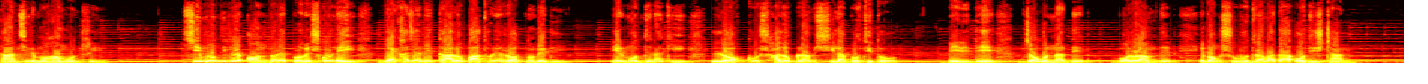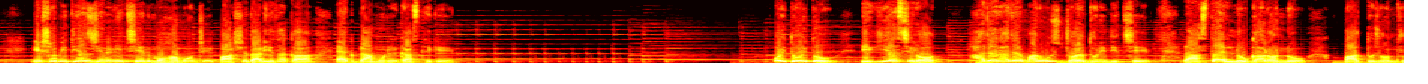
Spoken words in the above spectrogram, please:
কাঞ্চির মহামন্ত্রী। শ্রী মন্দিরের অন্দরে প্রবেশ করলেই দেখা যাবে কালো পাথরের রত্নবেদী। এর মধ্যে নাকি লক্ষ শালগ্রাম শিলা প্রথিত। বেদিতে জগন্নাথ দেব, বলরাম দেব এবং সুভদ্রা মাতা অধিষ্ঠান। এসব ইতিহাস জেনে নিচ্ছেন মহামন্ত্রীর পাশে দাঁড়িয়ে থাকা এক ব্রাহ্মণের কাছ থেকে। ওই তো ওই তো এগিয়ে আসছে রথ। হাজার হাজার মানুষ জয়ধ্বনি দিচ্ছে। রাস্তায় লোকারণ্য, বাদ্যযন্ত্র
